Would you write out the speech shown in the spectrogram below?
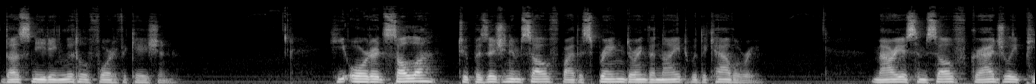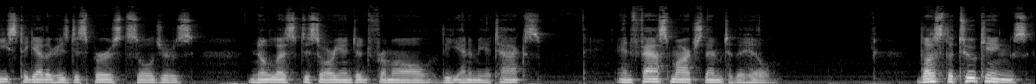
thus needing little fortification. He ordered Sulla to position himself by the spring during the night with the cavalry. Marius himself gradually pieced together his dispersed soldiers, no less disoriented from all the enemy attacks, and fast marched them to the hill. Thus the two kings,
